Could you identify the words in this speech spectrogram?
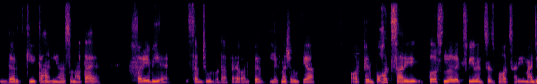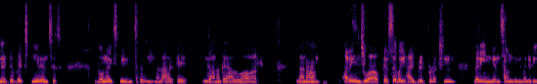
दर्द की कहानियाँ सुनाता है, फरेबी है, सब झूठ बताता है और फिर लिखना शुरू किया और फिर बहुत सारी पर्सनल एक्सपीरियंसेस बहुत सारी इमेजिनेटिव एक्सपीरियंसेस दोनों एक्सपीरियंसेस मिला के गाना तैयार हुआ और गाना अरेंज हुआ। फिर से वही hybrid production very Indian sounding melody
